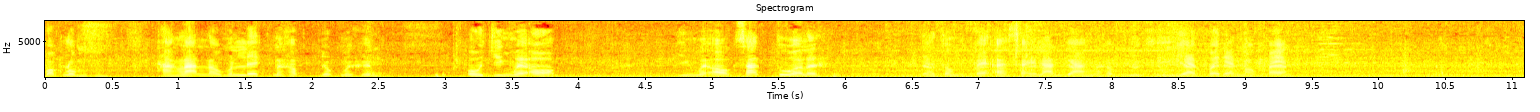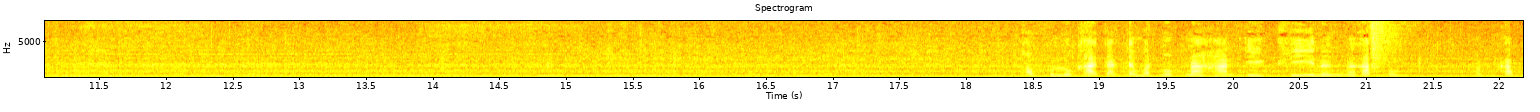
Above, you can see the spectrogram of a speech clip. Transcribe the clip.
บล็อกลม ทางร้านเรามันเล็กนะครับ ยกไม่ขึ้น โอ้ยิงไม่ออก ยิงไม่ออกสักตัวเลยเดี๋ยวต้องไปอาศัยร้านยางนะครับอยู่สี่แยกไฟแดงหนองแปนขอบคุณลูกค้าจากจังหวัดมุกนาหารอีกทีหนึ่งนะครับผมครับ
